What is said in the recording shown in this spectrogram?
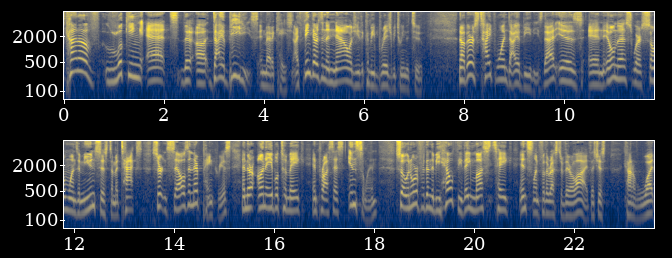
kind of looking at the uh, diabetes and medication. I think there's an analogy that can be bridged between the two. Now, there's type 1 diabetes. That is an illness where someone's immune system attacks certain cells in their pancreas and they're unable to make and process insulin. So, in order for them to be healthy, they must take insulin for the rest of their lives. That's just kind of what,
